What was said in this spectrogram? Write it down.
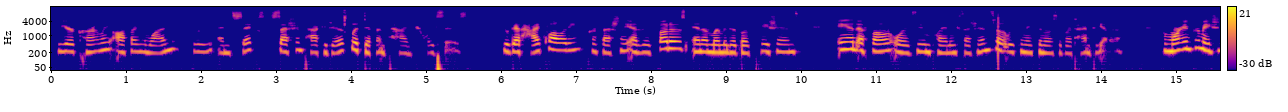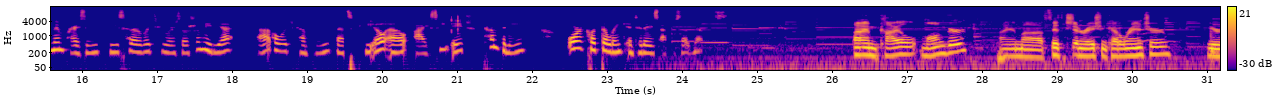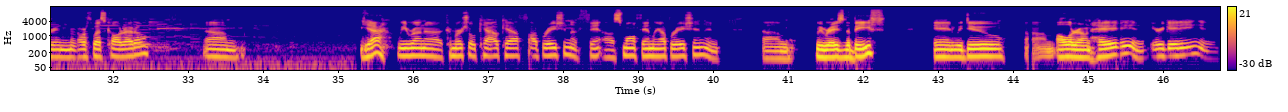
We are currently offering one, three, and six session packages with different time choices. You'll get high quality, professionally edited photos in unlimited locations, and a phone or Zoom planning session so that we can make the most of our time together. For more information and pricing, please head over to our social media at Polich Company, that's P O L I C H Company, or click the link in today's episode notes. I am Kyle Monger. I am a fifth generation cattle rancher here in Northwest Colorado. Um, yeah, we run a commercial cow calf operation, a, fa- a small family operation, and um, we raise the beef and we do um, all our own hay and irrigating and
